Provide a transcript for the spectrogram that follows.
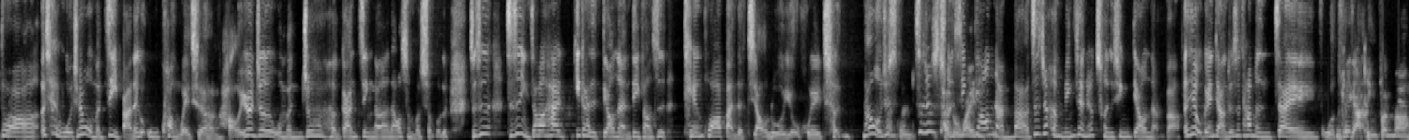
对啊，而且我觉得我们自己把那个屋况维持的很好，因为就是我们就是很干净啊，然后什么什么的，只是只是你知道他一开始刁难的地方是。天花板的角落有灰尘，然后我就是这就是存心刁难吧，这就很明显就存心刁难吧。而且我跟你讲，就是他们在我你可以给他评分吗？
